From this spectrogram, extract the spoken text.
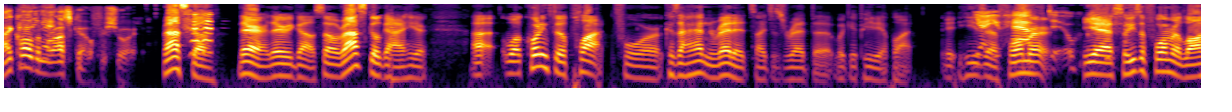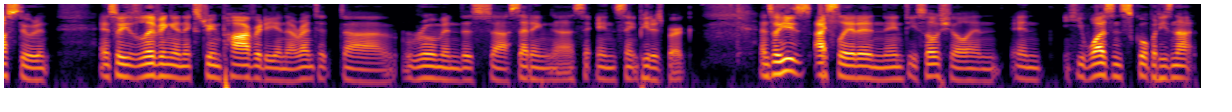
I called him I- Roscoe for short. Roscoe. there, there we go. So Roscoe guy here. Uh, well, according to the plot for, because I hadn't read it, so I just read the Wikipedia plot. It, he's yeah, a you former, have to. yeah, so he's a former law student, and so he's living in extreme poverty in a rented uh, room in this uh, setting uh, in St. Petersburg, and so he's isolated and antisocial, and and he was in school, but he's not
